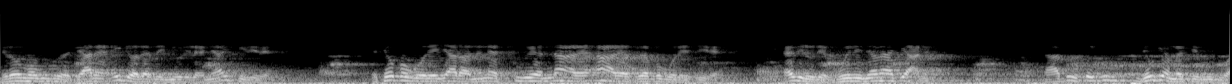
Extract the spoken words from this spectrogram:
ဒီလိုမဟုတ်ဘူးဆိုကြားတဲ့အိပ်ပျော်တဲ့စိတ်မျိုးတွေလည်းအများကြီးရှိသေးတယ်။ တချို့ပုဂ္ဂိုလ်တွေကြတော့နည်းနည်းထူရနားရအားရဆိုတဲ့ပုဂ္ဂိုလ်တွေရှိတယ်။အဲဒီလိုတွေဘဝင်နေများများကြာနေတယ်ဒါသူစိတ်ကူးရုပ်ပြမဖြစ်ဘူးသူက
